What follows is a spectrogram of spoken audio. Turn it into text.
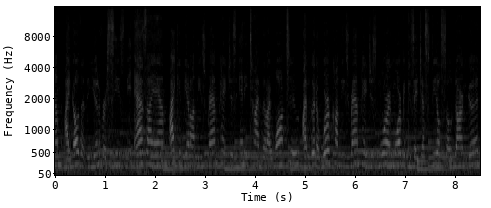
am. I know that the universe sees me as I am. I can get on these rampages anytime that I want to. I'm going to work on these rampages more and more because they just feel so darn good.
